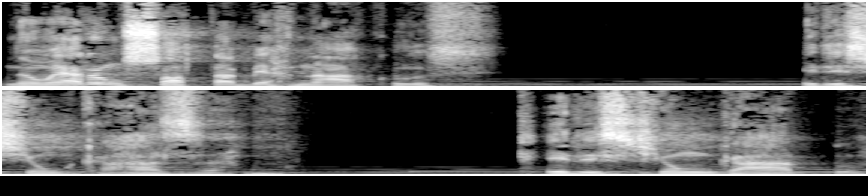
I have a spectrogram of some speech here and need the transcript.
Não eram só tabernáculos. Eles tinham casa. Eles tinham gado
